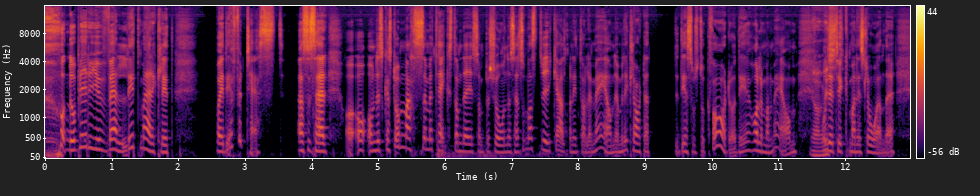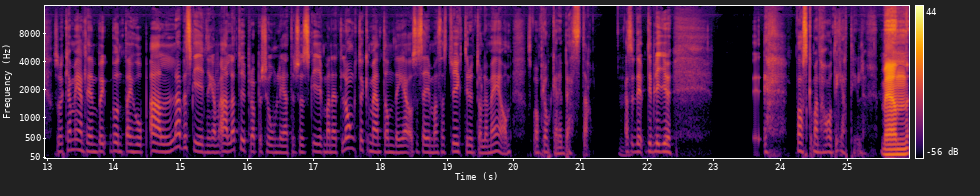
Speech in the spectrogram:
och då blir det ju väldigt märkligt, vad är det för test? Alltså så här, om det ska stå massor med text om dig som person och sen så man stryka allt man inte håller med om, ja, men det är klart att det som står kvar då, det håller man med om. Ja, och visst. det tycker man är slående. Så då kan man egentligen bunta ihop alla beskrivningar av alla typer av personligheter, så skriver man ett långt dokument om det och så säger man så stryk det du inte håller med om, så man plockar det bästa. Mm. Alltså det, det blir ju... Eh, vad ska man ha det till? Men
